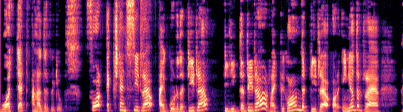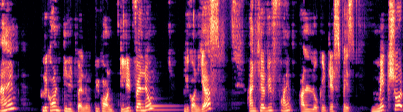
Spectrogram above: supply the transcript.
watch that another video. For extend c drive i go to the d drive delete the d drive right click on the d drive or any other drive and click on delete volume click on delete volume click on yes and here we find unlocated space. Make sure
